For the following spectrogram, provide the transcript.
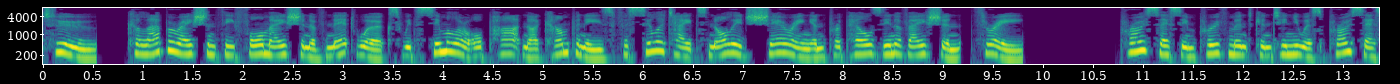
2. Collaboration The formation of networks with similar or partner companies facilitates knowledge sharing and propels innovation. 3. Process improvement Continuous process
